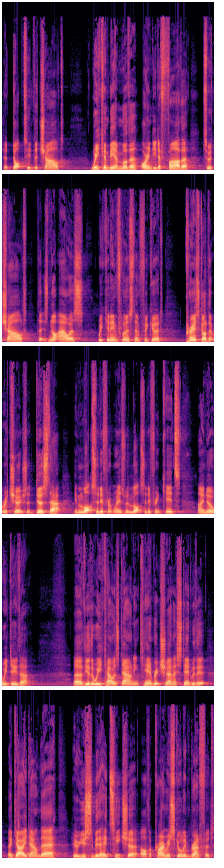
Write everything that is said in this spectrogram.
she adopted the child. We can be a mother or indeed a father to a child that is not ours. We can influence them for good. Praise God that we're a church that does that in lots of different ways with lots of different kids. I know we do that. Uh, the other week I was down in Cambridgeshire and I stayed with a, a guy down there who used to be the head teacher of a primary school in Bradford.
